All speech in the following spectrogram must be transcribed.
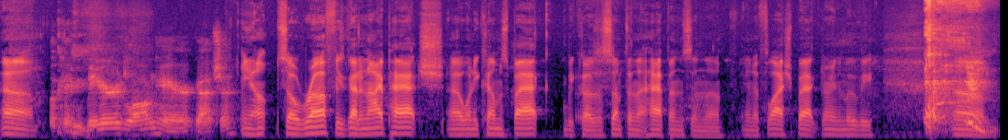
Okay. Beard, long hair. Gotcha. You know, so rough. He's got an eye patch uh, when he comes back because of something that happens in the in a flashback during the movie. Um,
